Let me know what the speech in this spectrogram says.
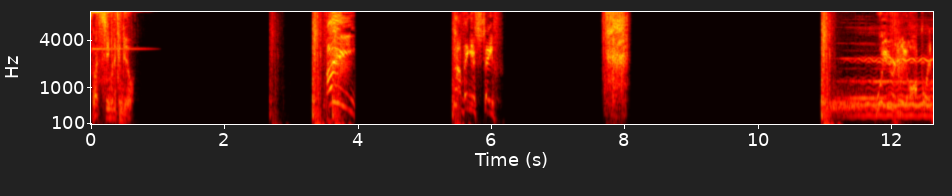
Let's see what it can do. Aye! Nothing is safe! Weirdly awkward.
